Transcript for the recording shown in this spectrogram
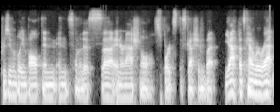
presumably involved in in some of this uh, international sports discussion but yeah that's kind of where we're at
